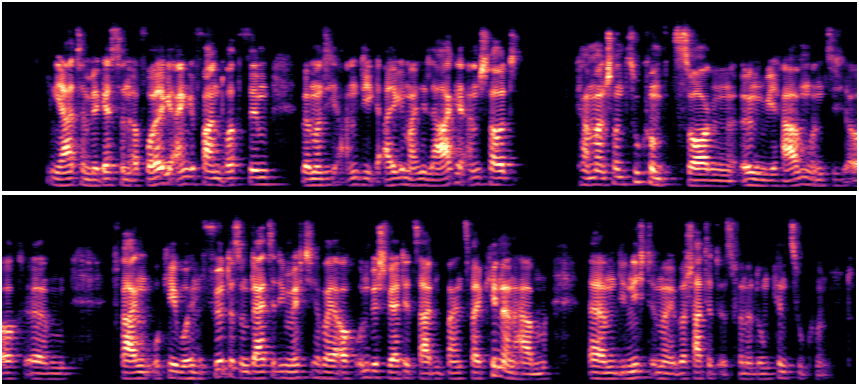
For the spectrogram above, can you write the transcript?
ja, jetzt haben wir gestern Erfolge eingefahren, trotzdem, wenn man sich an die allgemeine Lage anschaut, kann man schon Zukunftssorgen irgendwie haben und sich auch ähm, fragen, okay, wohin führt das? Und gleichzeitig möchte ich aber ja auch unbeschwerte Zeit mit meinen zwei Kindern haben ähm, die nicht immer überschattet ist von einer dunklen Zukunft.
